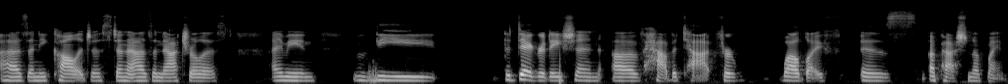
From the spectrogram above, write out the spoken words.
as an ecologist and as a naturalist. I mean, the the degradation of habitat for wildlife is a passion of mine.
